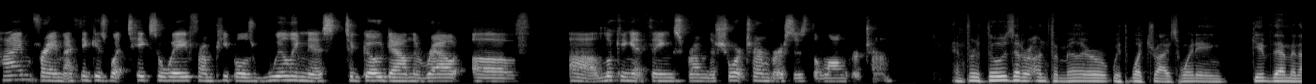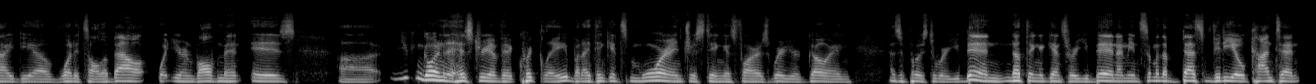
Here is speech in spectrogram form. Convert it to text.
time frame, I think, is what takes away from people's willingness to go down the route of uh, looking at things from the short term versus the longer term. And for those that are unfamiliar with what drives winning, give them an idea of what it's all about, what your involvement is, uh, you can go into the history of it quickly, but I think it's more interesting as far as where you're going as opposed to where you've been. Nothing against where you've been. I mean, some of the best video content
